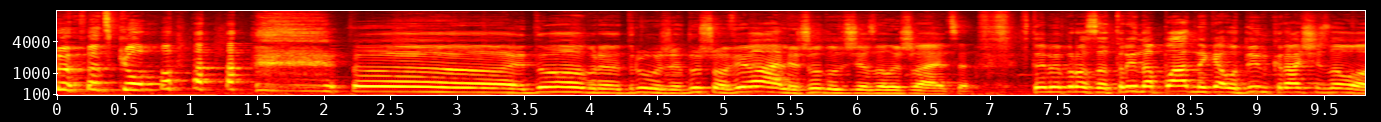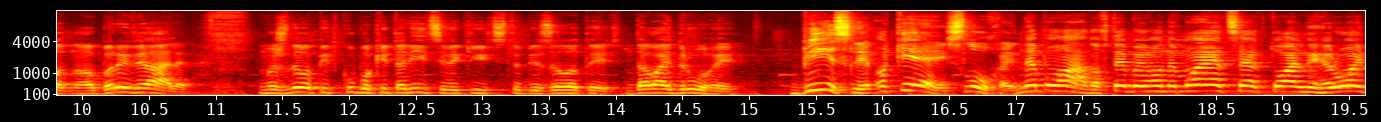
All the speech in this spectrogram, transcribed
випадково. Ой, добре, друже. Ну що, Віалі, що тут ще залишається? В тебе просто три нападника, один краще за одного. Бери Віалі. Можливо, під кубок італійців якийсь тобі залетить. Давай другий. Біслі, окей, слухай, непогано. В тебе його немає, це актуальний герой.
